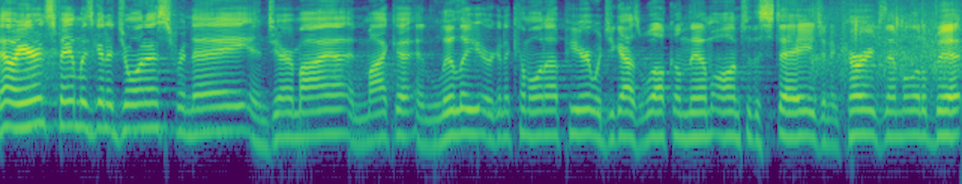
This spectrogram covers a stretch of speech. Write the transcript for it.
Now, Aaron's family is going to join us. Renee and Jeremiah and Micah and Lily are going to come on up here. Would you guys welcome them onto the stage and encourage them a little bit?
